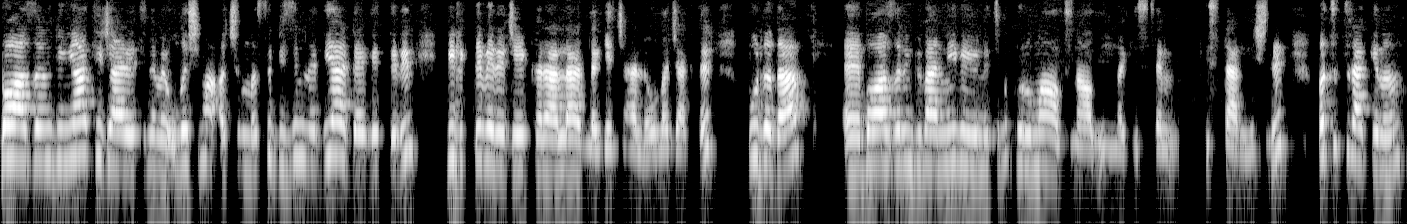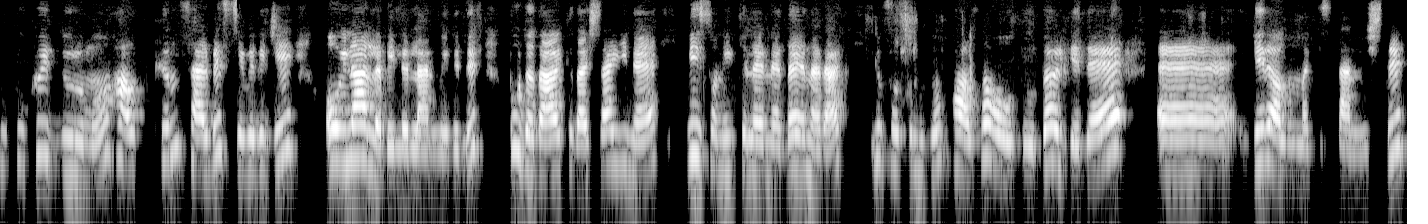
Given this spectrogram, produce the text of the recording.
Boğazların dünya ticaretine ve ulaşıma açılması bizimle diğer devletlerin birlikte vereceği kararlarla geçerli olacaktır. Burada da e, boğazların güvenliği ve yönetimi koruma altına alınmak istem istenmiştir. Batı Trakya'nın hukuki durumu halkın serbestçe vereceği oylarla belirlenmelidir. Burada da arkadaşlar yine Wilson ilkelerine dayanarak nüfusumuzun fazla olduğu bölgede e, geri alınmak istenmişti.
